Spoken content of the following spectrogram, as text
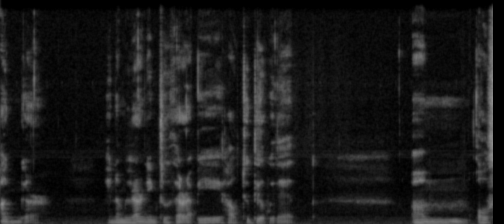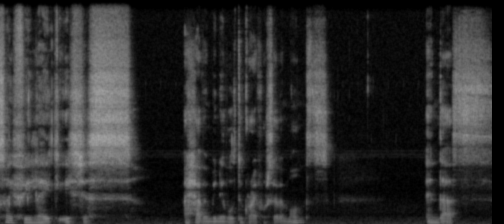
anger. And i'm learning through therapy how to deal with it. Um, also, I feel like it's just I haven't been able to cry for seven months, and that's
